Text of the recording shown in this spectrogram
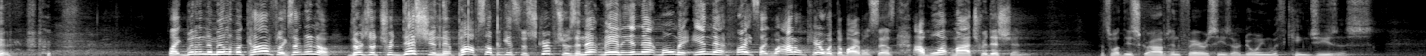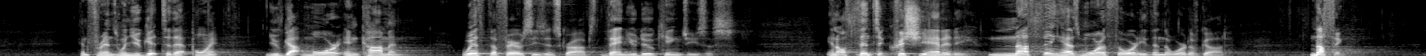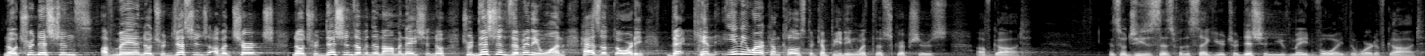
like, but in the middle of a conflict, it's like, no, no, there's a tradition that pops up against the scriptures. And that man, in that moment, in that fight, it's like, well, I don't care what the Bible says, I want my tradition. That's what these scribes and Pharisees are doing with King Jesus. And friends, when you get to that point, you've got more in common with the Pharisees and scribes than you do King Jesus. In authentic Christianity, nothing has more authority than the Word of God. Nothing. No traditions of man, no traditions of a church, no traditions of a denomination, no traditions of anyone has authority that can anywhere come close to competing with the scriptures of God. And so Jesus says, for the sake of your tradition, you've made void the word of God.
